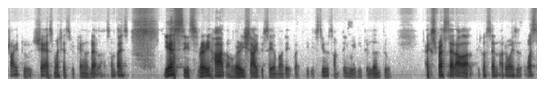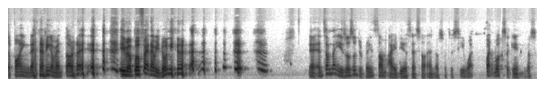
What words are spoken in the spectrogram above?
try to share as much as you can on that. Sometimes, yes, it's very hard or very shy to say about it, but it is still something we need to learn to express that out because then otherwise, what's the point then having a mentor, right? if you're perfect, then we don't need and sometimes it's also to brainstorm ideas as well and also to see what what works again because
